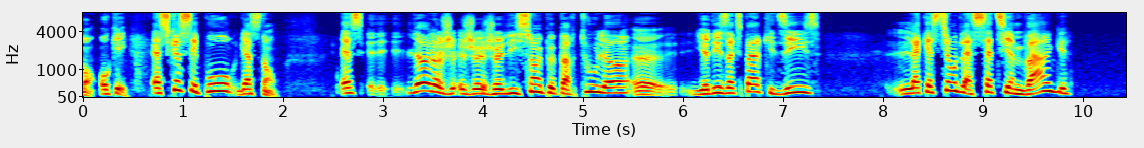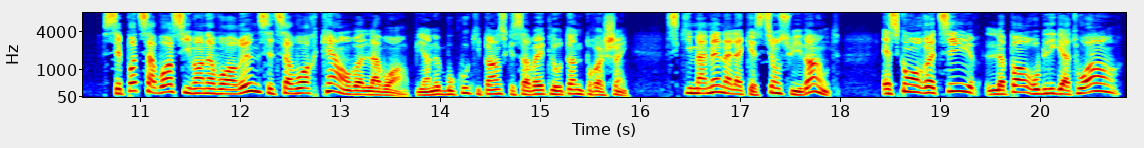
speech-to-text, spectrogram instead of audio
Bon, OK. Est-ce que c'est pour Gaston? là, là je, je, lis ça un peu partout. Là, il y a des experts qui disent la question de la septième vague, c'est pas de savoir s'il va en avoir une, c'est de savoir quand on va l'avoir. Puis il y en a beaucoup qui pensent que ça va être l'automne prochain. Ce qui m'amène à la question suivante. Est-ce qu'on retire le port obligatoire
